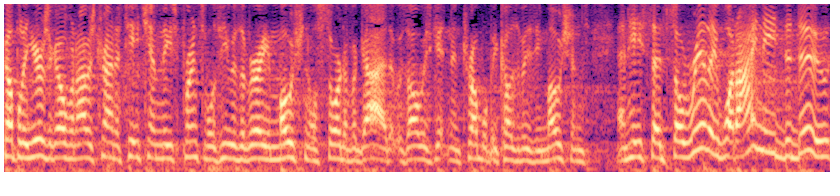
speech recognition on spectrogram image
couple of years ago when I was trying to teach him these principles, he was a very emotional sort of a guy that was always getting in trouble because of his emotions. And he said, So, really, what I need to do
